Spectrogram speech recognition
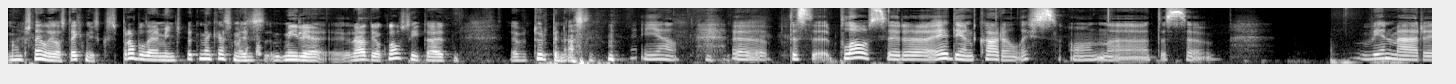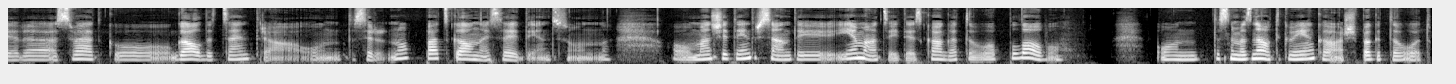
Mums nelielas tehniskas problēmiņas, bet nekas mēs, mīļie radio klausītāji, turpināsim. Jā, tas plaus ir ēdienu karalis, un tas vienmēr ir svētku galda centrā, un tas ir, nu, pats galvenais ēdiens, un, un man šķiet interesanti iemācīties, kā gatavo plovu. Un tas nemaz nav tik vienkārši pagatavot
